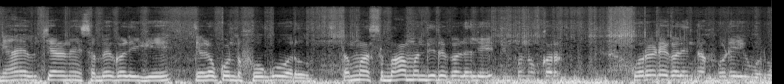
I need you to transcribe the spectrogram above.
ನ್ಯಾಯ ವಿಚಾರಣೆ ಸಭೆಗಳಿಗೆ ಎಳೆಕೊಂಡು ಹೋಗುವರು. ತಮ್ಮ ಸಭಾಮಂದಿರಗಳಲ್ಲಿ ನಿಮ್ಮನ್ನು ಕರ್, ಕೊರಡೆಗಳಿಂದ ಹೊಡೆಯುವರು.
